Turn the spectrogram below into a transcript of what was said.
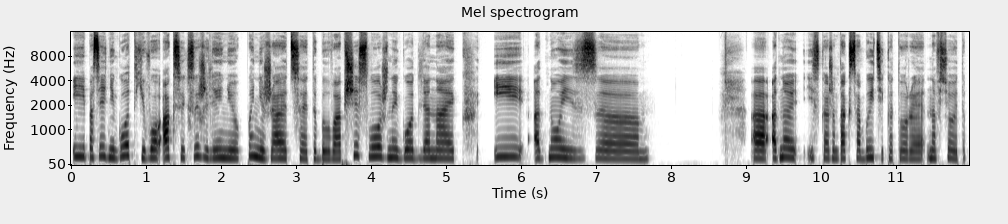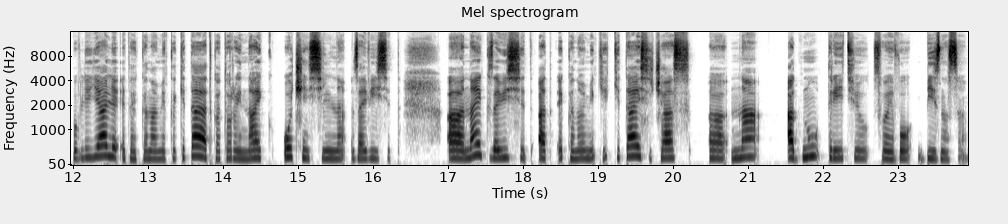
И последний год его акции, к сожалению, понижаются. Это был вообще сложный год для Nike. И одно из э, одно из, скажем так, событий, которые на все это повлияли, это экономика Китая, от которой Nike очень сильно зависит. А, Nike зависит от экономики Китая сейчас а, на одну третью своего бизнеса.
